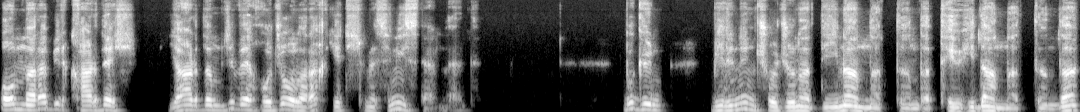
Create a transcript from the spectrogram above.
onlara bir kardeş, yardımcı ve hoca olarak yetişmesini isterlerdi. Bugün birinin çocuğuna dini anlattığında, tevhidi anlattığında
